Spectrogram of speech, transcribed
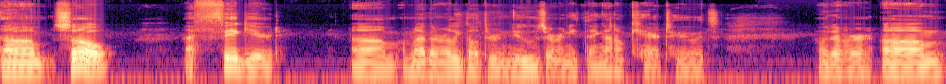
Um, so I figured um, I'm not gonna really go through news or anything. I don't care to. It's whatever. Um,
